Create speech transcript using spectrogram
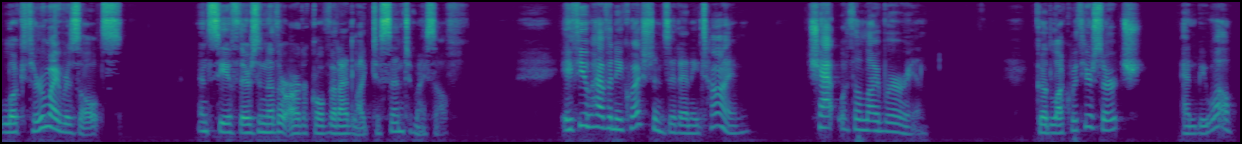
look through my results, and see if there's another article that I'd like to send to myself. If you have any questions at any time, chat with a librarian. Good luck with your search, and be well.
